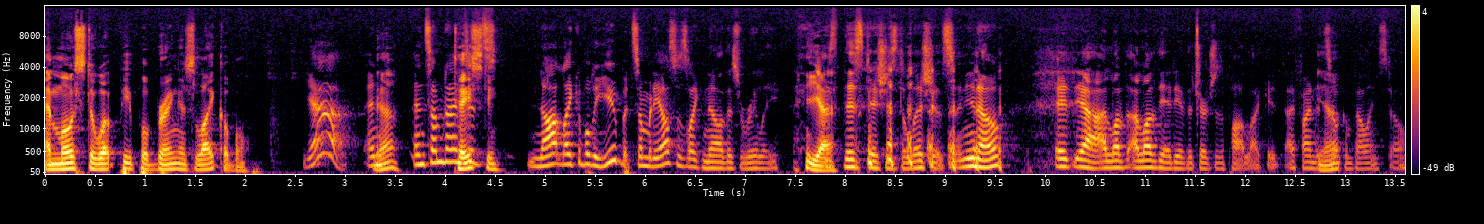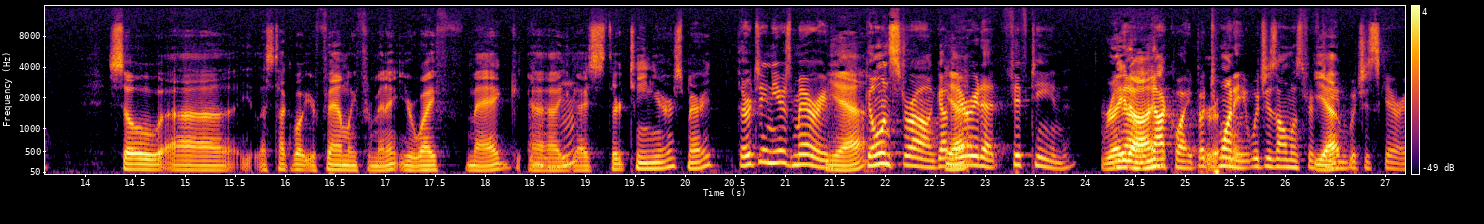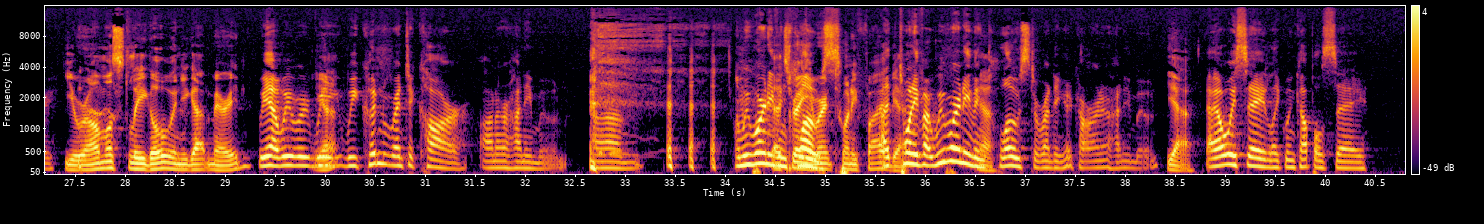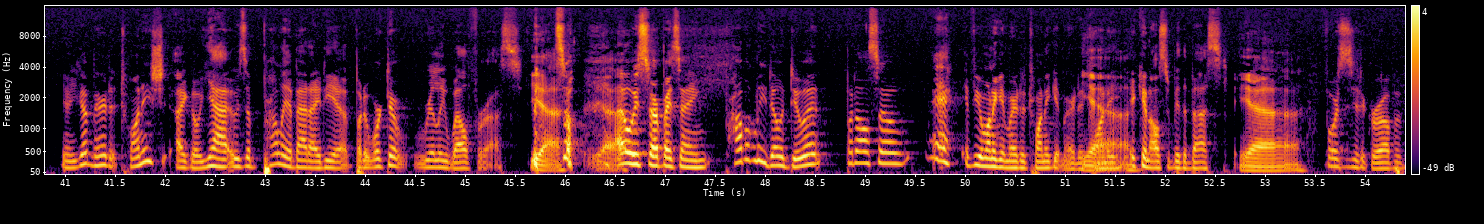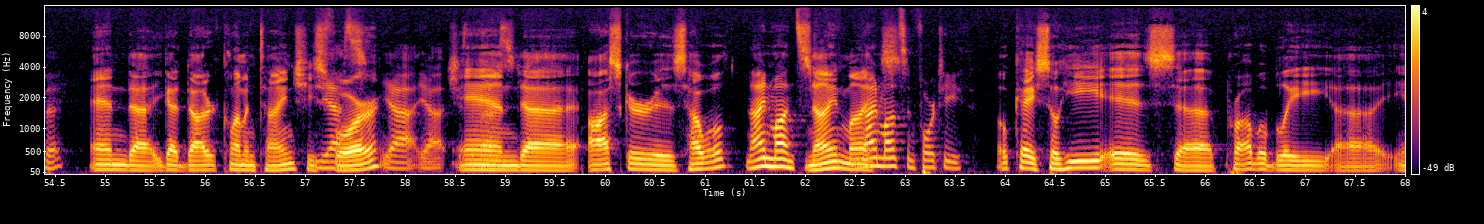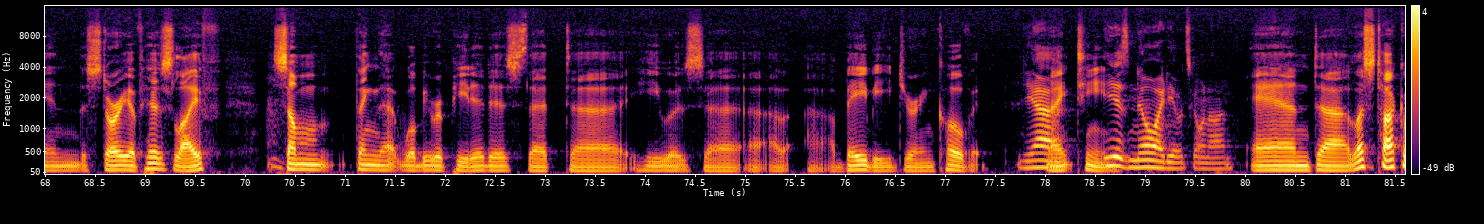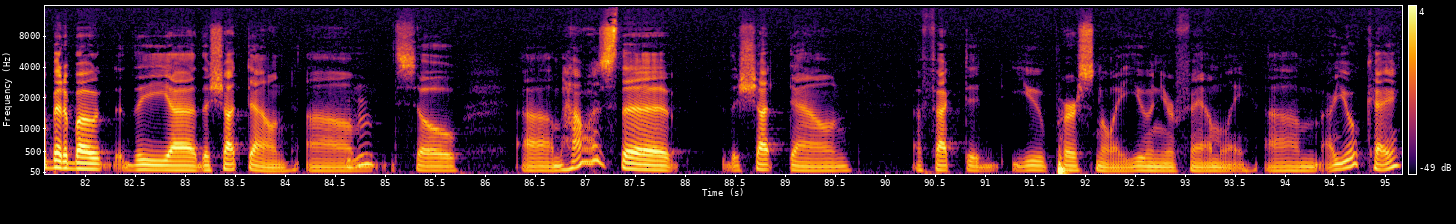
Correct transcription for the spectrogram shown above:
And most of what people bring is likable. Yeah, and Yeah. and sometimes Tasty. it's not likable to you, but somebody else is like, no, this really, Yeah. this, this dish is delicious, and you know, it. Yeah, I love I love the idea of the church as a potluck. It, I find it Yeah. so compelling still. So uh, let's talk about your family for a minute. Your wife, Meg, uh, Mm-hmm. you guys 13 years married? 13 years married. Yeah. Going strong. Got Yeah. married at 15. Right No, on. Not quite, but 20, which is almost 15, Yep. which is scary. You were almost legal when you got married. Yeah, we were we, Yeah. we couldn't rent a car on our honeymoon. Um, and we weren't even That's right, close. you weren't 25 At yet. 25, we weren't even Yeah. close to renting a car on our honeymoon. Yeah. I always say, like when couples say, you know, you got married at 20, I go, yeah, it was a, probably a bad idea, but it worked out really well for us. Yeah, so yeah. I always start by saying, probably don't do it, but also, eh, if you want to get married at 20, get married at Yeah. 20. It can also be the best. Yeah. Forces you to grow up a bit. And uh, you got a daughter, Clementine. She's Yes. four. Yeah, yeah. She's the and best. uh, Oscar is how old? nine months. Nine months. Nine months and four teeth. Okay, so he is uh, probably uh, in the story of his life. Something that will be repeated is that uh, he was uh, a, a- a baby during COVID. Yeah. 19. He has no idea what's going on. And uh, let's talk a bit about the uh, the shutdown. Um, So, um, how has the the shutdown affected you personally, you and your family? Um, are you okay?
